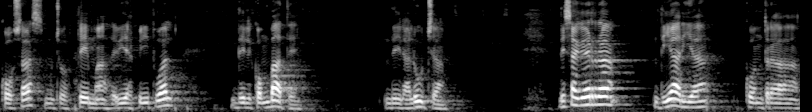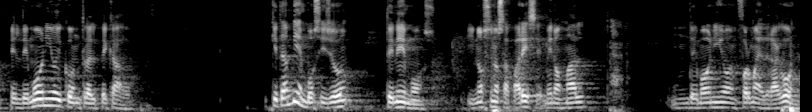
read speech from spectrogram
cosas, muchos temas de vida espiritual, del combate, de la lucha, de esa guerra diaria contra el demonio y contra el pecado, que también vos y yo tenemos, y no se nos aparece, menos mal, un demonio en forma de dragón,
